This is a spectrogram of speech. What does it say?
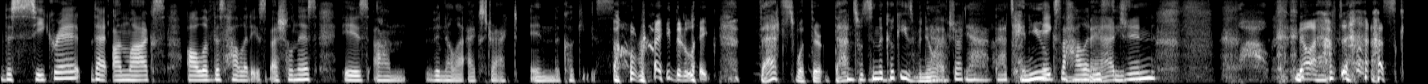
the secret that unlocks all of this holiday specialness is um, vanilla extract in the cookies. Oh, right. They're like, that's what they're. That's what's in the mm-hmm. cookies. Vanilla yeah, extract. Yeah, that's Can what you makes the holiday season. Wow. Now I have to ask:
